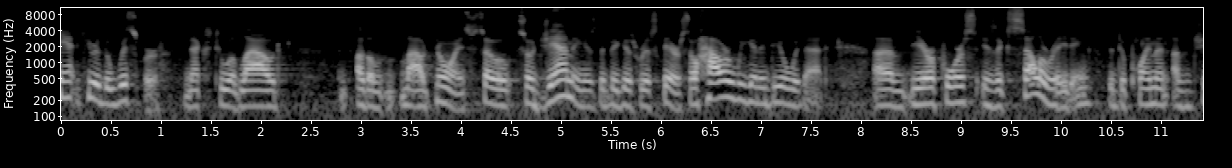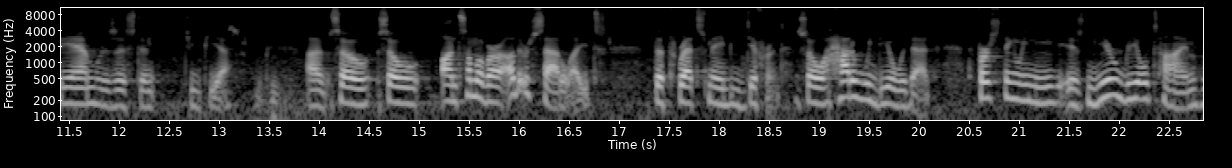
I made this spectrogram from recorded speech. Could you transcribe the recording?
can't hear the whisper next to a loud a loud noise. So, so jamming is the biggest risk there. So how are we going to deal with that? Um, the Air Force is accelerating the deployment of jam-resistant GPS. Uh, so, so on some of our other satellites, the threats may be different. So how do we deal with that? The first thing we need is near real-time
